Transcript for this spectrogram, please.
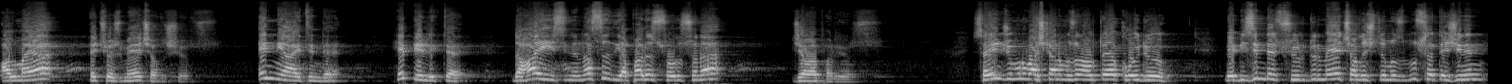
almaya ve çözmeye çalışıyoruz. En nihayetinde hep birlikte daha iyisini nasıl yaparız sorusuna cevap arıyoruz. Sayın Cumhurbaşkanımızın ortaya koyduğu ve bizim de sürdürmeye çalıştığımız bu stratejinin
